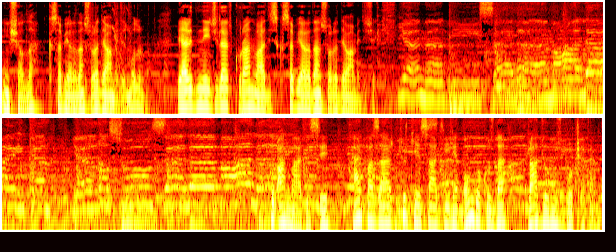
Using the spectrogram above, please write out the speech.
inşallah kısa bir aradan sonra devam edelim olur mu? Değerli dinleyiciler Kur'an Vadisi kısa bir aradan sonra devam edecek. Ya Nabi selam aleyke, ya Resul selam aleyke. Kur'an Vadisi her pazar Türkiye saatiyle 19'da radyonuz Burç Efendi.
